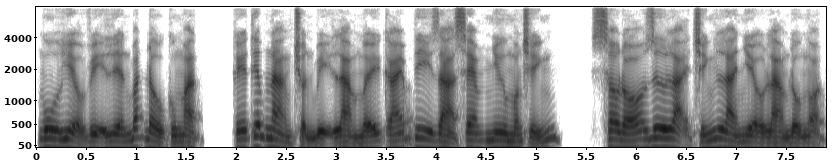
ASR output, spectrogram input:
Ngu hiểu vị liền bắt đầu cùng mặt, kế tiếp nàng chuẩn bị làm mấy cái ti giả xem như món chính, sau đó dư lại chính là nhiều làm đồ ngọt,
